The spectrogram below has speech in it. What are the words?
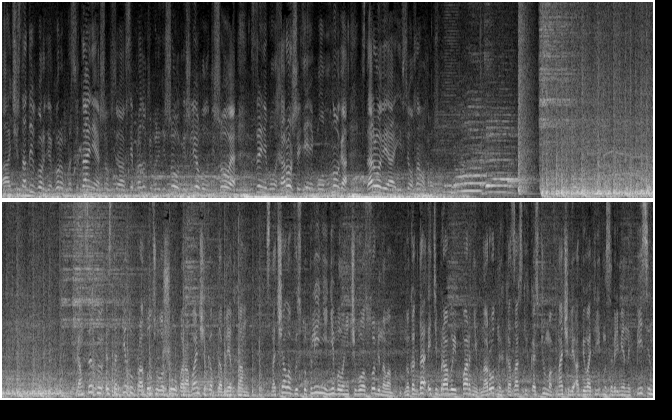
а, чистоты в городе, город процветания, чтобы все, все продукты были дешевыми, жилье было дешевое, настроение было хорошее, денег было много, здоровья и всего самого хорошего. Концертную эстафету продолжило шоу барабанщиков Даблет Хан. Сначала в выступлении не было ничего особенного, но когда эти бравые парни в народных казахских костюмах начали отбивать ритмы современных песен,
